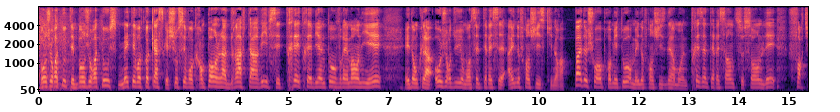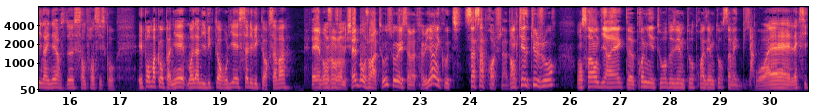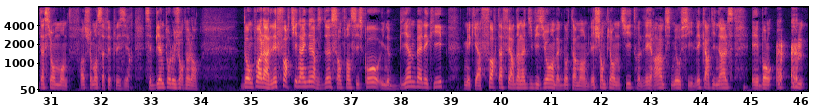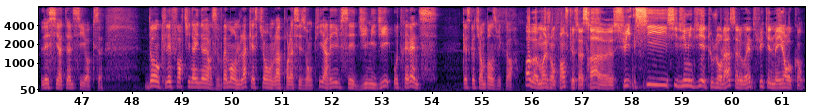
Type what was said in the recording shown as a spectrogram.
Bonjour à toutes et bonjour à tous, mettez votre casque chaussez vos crampons, la draft arrive, c'est très très bientôt, vraiment on y est. Et donc là, aujourd'hui, on va s'intéresser à une franchise qui n'aura pas de choix au premier tour, mais une franchise néanmoins très intéressante, ce sont les 49ers de San Francisco. Et pour m'accompagner, mon ami Victor Roulier. Salut Victor, ça va? Eh bonjour Jean-Michel, bonjour à tous, oui ça va très bien, écoute, ça s'approche dans quelques jours, on sera en direct, euh, premier tour, deuxième tour, troisième tour, ça va être bien. Ouais, l'excitation monte. Franchement, ça fait plaisir. C'est bientôt le jour de l'an. Donc voilà, les 49ers de San Francisco, une bien belle équipe, mais qui a fort à faire dans la division, avec notamment les champions de titre, les Rams, mais aussi les Cardinals, et bon, les Seattle Seahawks. Donc les 49ers, vraiment la question là pour la saison qui arrive, c'est Jimmy G ou Trey. Qu'est-ce que tu en penses, Victor? Oh bah moi j'en pense que ça sera euh, si Jimmy G est toujours là, ça doit être celui qui est le meilleur au camp.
